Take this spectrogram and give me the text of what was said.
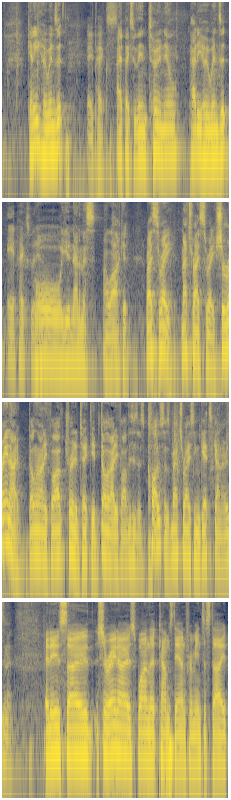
Kenny, who wins it? Apex. Apex Within, 2 0. Paddy, who wins it? Apex Within. Oh, unanimous. I like it. Race three, match race three. Sharino, $1.95. True Detective, $1.85. This is as close as match racing gets, Gunner, isn't it? It is. So Sharino's one that comes down from interstate.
